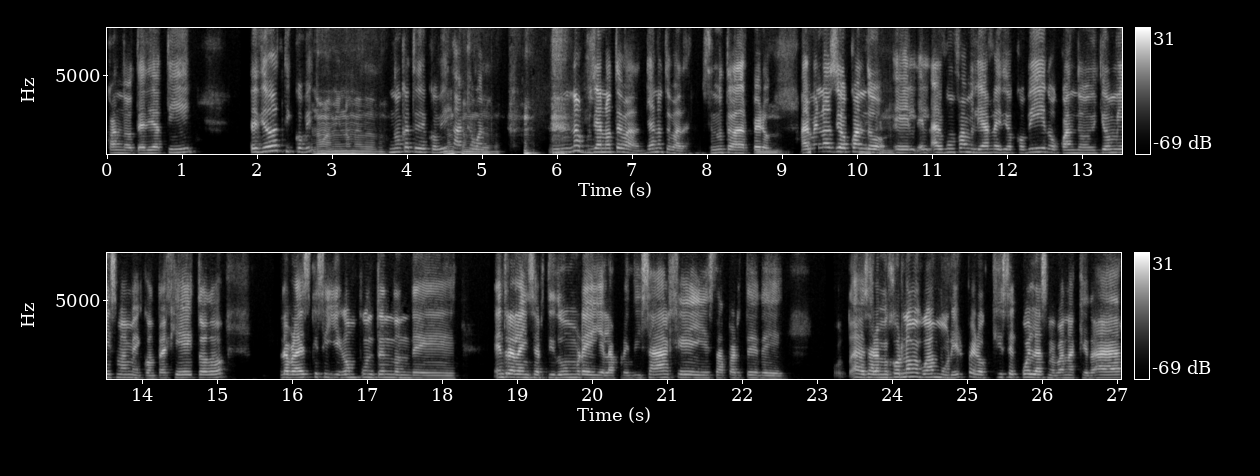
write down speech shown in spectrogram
cuando te dio a ti, ¿te dio a ti COVID? No, a mí no me ha dado. ¿Nunca te dio COVID? ah, qué bueno. no, pues ya no te va, ya no te va a dar, no te va a dar, pero mm. al menos yo cuando el, el, algún familiar le dio COVID o cuando yo misma me contagié y todo, la verdad es que sí llega un punto en donde entra la incertidumbre y el aprendizaje y esta parte de, o sea, a lo mejor no me voy a morir, pero qué secuelas me van a quedar.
